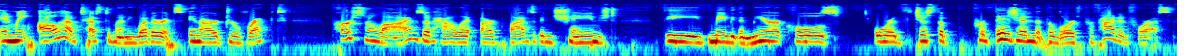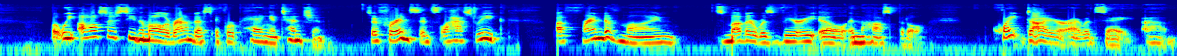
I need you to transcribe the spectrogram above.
And we all have testimony, whether it's in our direct personal lives of how like our lives have been changed, the maybe the miracles or just the provision that the Lord's provided for us. But we also see them all around us if we're paying attention. So for instance, last week a friend of mine's mother was very ill in the hospital, quite dire, I would say. Um,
